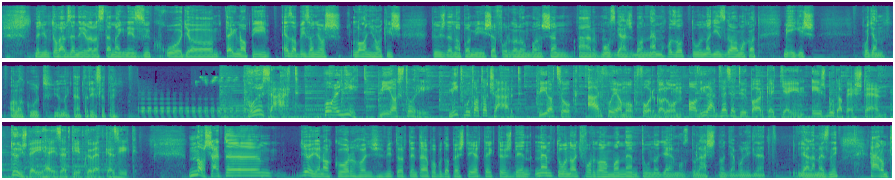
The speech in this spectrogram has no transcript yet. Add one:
Megyünk tovább zenével, aztán megnézzük, hogy a tegnapi, ez a bizonyos lanyha kis tőzsdenap, ami se forgalomban, sem ár mozgásban nem hozott túl nagy izgalmakat, mégis hogyan alakult, jönnek tehát a részletek. Hol zárt? Hol nyit? Mi a sztori? Mit mutat a csárt? Piacok, árfolyamok, forgalom a világ vezető parketjein és Budapesten. Tősdei helyzetkép következik. Nos, hát jöjjön akkor, hogy mi történt el a Budapesti értéktősdén. Nem túl nagy forgalomban, nem túl nagy elmozdulás, nagyjából így lehet jellemezni. 3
